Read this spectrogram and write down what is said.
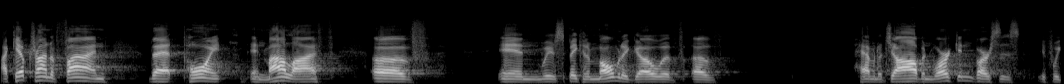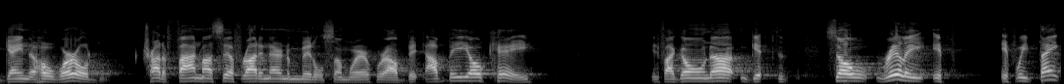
I kept trying to find that point in my life of, and we were speaking a moment ago of, of having a job and working versus if we gain the whole world, try to find myself right in there in the middle somewhere where I'll be, I'll be okay. If I go on up and get to, so really, if, if we think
